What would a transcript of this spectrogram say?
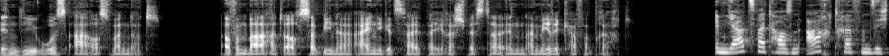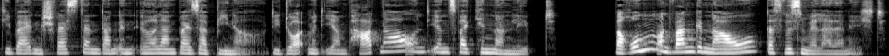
in die USA auswandert. Offenbar hat auch Sabina einige Zeit bei ihrer Schwester in Amerika verbracht. Im Jahr 2008 treffen sich die beiden Schwestern dann in Irland bei Sabina, die dort mit ihrem Partner und ihren zwei Kindern lebt. Warum und wann genau, das wissen wir leider nicht.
